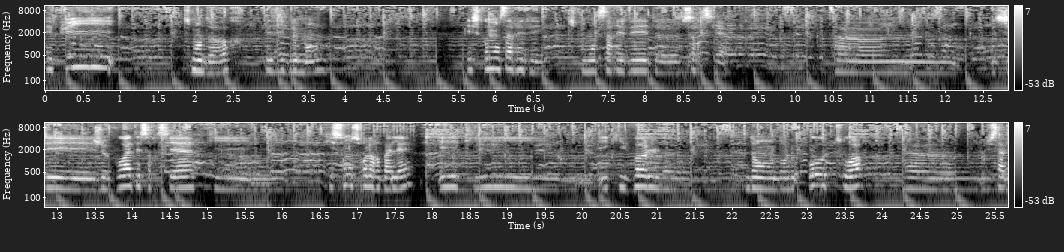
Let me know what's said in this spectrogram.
Et puis je m'endors paisiblement et je commence à rêver. Je commence à rêver de sorcière. Euh, je vois des sorcières qui, qui sont sur leur balai et qui, et qui volent dans, dans le haut toit euh, du salon.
